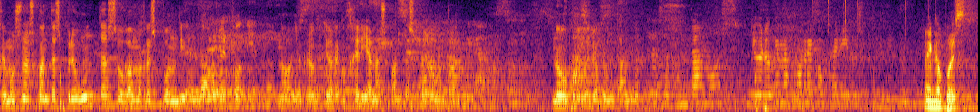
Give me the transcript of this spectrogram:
¿Cogemos unas cuantas preguntas o vamos respondiendo? Vamos respondiendo. No, yo creo que yo recogería unas cuantas preguntas. No, porque estoy apuntando. Las apuntamos. Yo creo que mejor recoger y responder. Venga, pues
